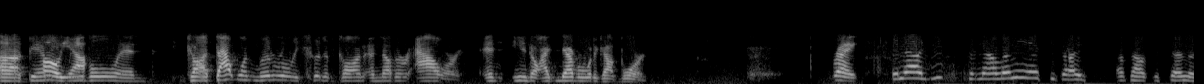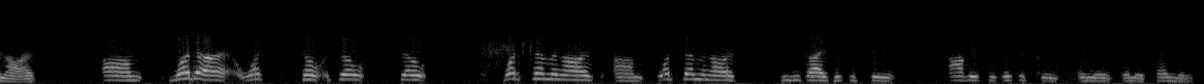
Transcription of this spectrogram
uh, Bambi Oh, yeah. Weevil and God, that one literally could have gone another hour, and you know I never would have got bored. Right. So now, you, so now let me ask you guys about the seminars. Um, what uh, what so so so, what seminars um, what seminars do you guys interested, obviously interested in in attending?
